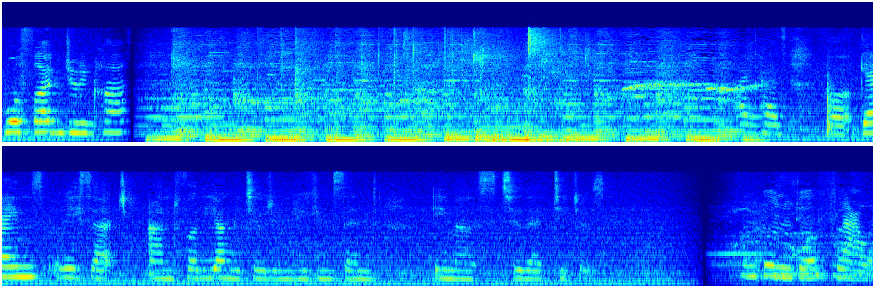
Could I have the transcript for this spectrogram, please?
more fun during class. iPads for games, research, and for the younger children who can send emails to their teachers. I'm going to do a flower.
